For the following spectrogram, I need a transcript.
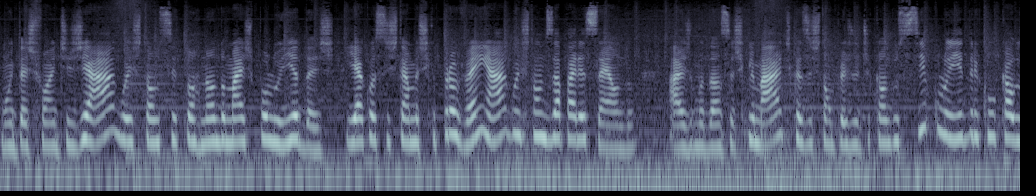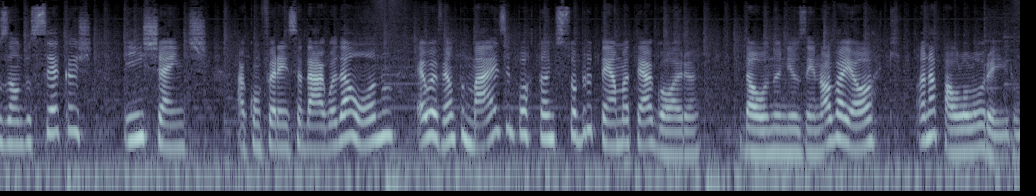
Muitas fontes de água estão se tornando mais poluídas e ecossistemas que provêm água estão desaparecendo. As mudanças climáticas estão prejudicando o ciclo hídrico, causando secas e enchentes. A Conferência da Água da ONU é o evento mais importante sobre o tema até agora. Da ONU News em Nova York, Ana Paula Loureiro.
